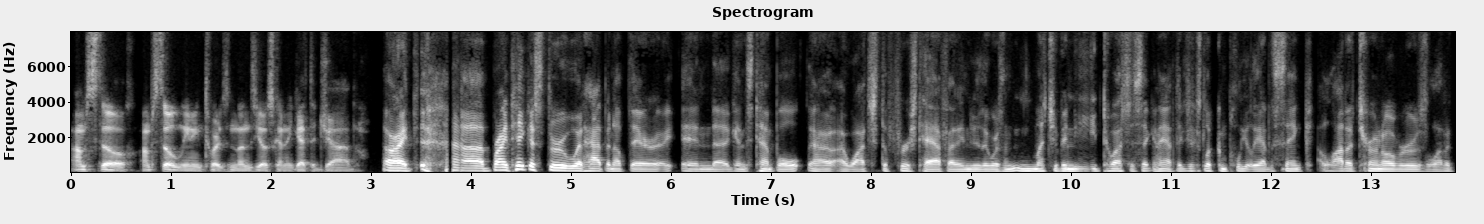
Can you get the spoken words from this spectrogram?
I'm still I'm still leaning towards Nunzio's going to get the job. All right, uh, Brian, take us through what happened up there in uh, against Temple. Uh, I watched the first half. I knew there wasn't much of a need to watch the second half. They just looked completely out of sync. A lot of turnovers, a lot of,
